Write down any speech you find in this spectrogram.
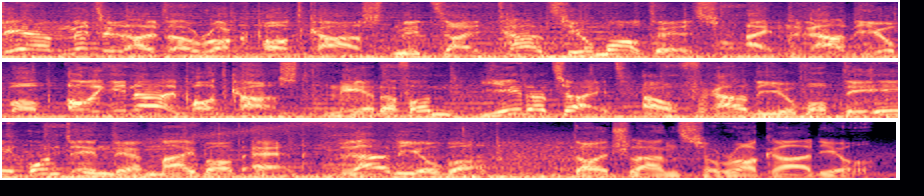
der Mittelalter-Rock-Podcast mit Saltatio Mortis, ein Radiobob Original-Podcast. Mehr davon jederzeit auf radiobob.de und in der MyBob-App. Radio Bob, Deutschlands Rockradio.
